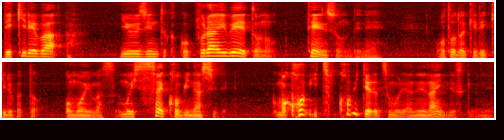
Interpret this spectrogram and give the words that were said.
できれば友人とかこうプライベートのテンションでねお届けできればと思います。もう一切こびなしで。まあこびいつもこびてるつもりはねないんですけどね。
